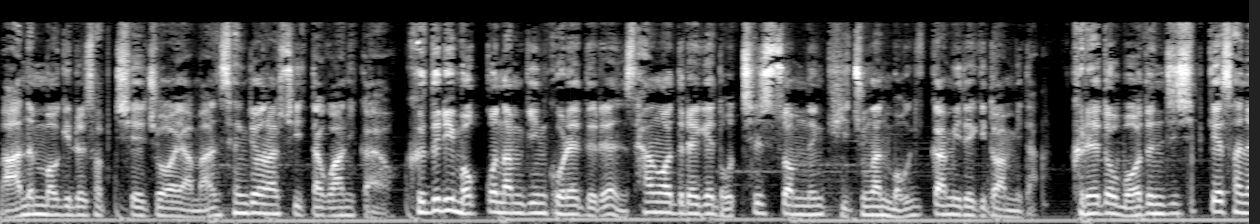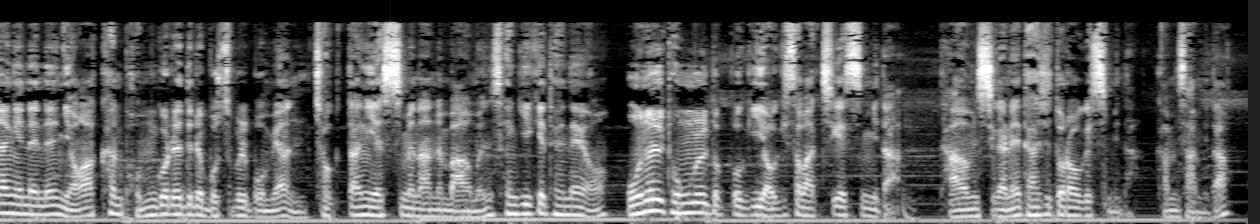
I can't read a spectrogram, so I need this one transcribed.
많은 먹이를 섭취해 주어야만 생존할 수 있다고 하니까요. 그들이 먹고 남긴 고래들은 상어들에게 놓칠 수 없는 귀중한 먹잇감이 되기도 합니다. 그래도 뭐든지 쉽게 사냥해내는 영악한 범고래들의 모습을 보면 적당히 했으면 하는 마음은 생기게 되네요. 오늘 동물 돋보기 여기서 마치겠습니다. 다음 시간에 다시 돌아오겠습니다. 감사합니다.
